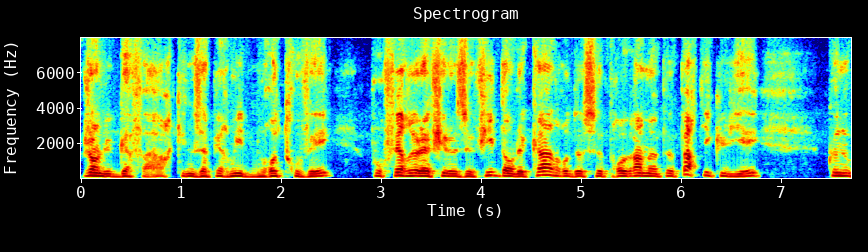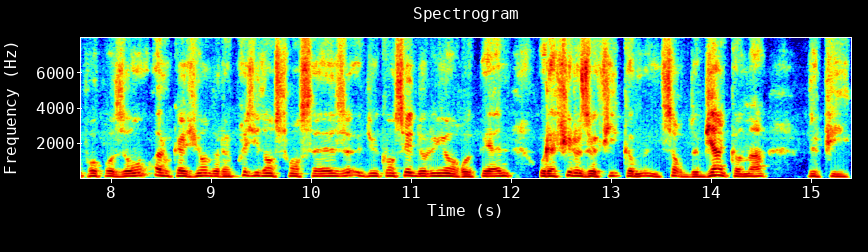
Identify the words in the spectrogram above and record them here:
Jean-Luc Gaffard qui nous a permis de nous retrouver pour faire de la philosophie dans le cadre de ce programme un peu particulier que nous proposons à l'occasion de la présidence française du Conseil de l'Union européenne, où la philosophie, comme une sorte de bien commun depuis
